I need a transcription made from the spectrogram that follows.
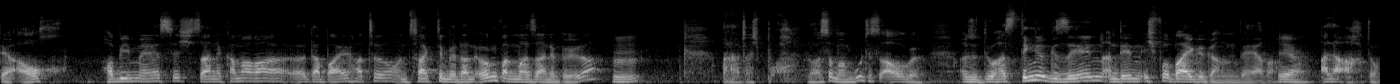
der auch hobbymäßig seine Kamera äh, dabei hatte und zeigte mir dann irgendwann mal seine Bilder. Und da dachte ich, boah, du hast aber ein gutes Auge. Also du hast Dinge gesehen, an denen ich vorbeigegangen wäre. Ja. Alle Achtung.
